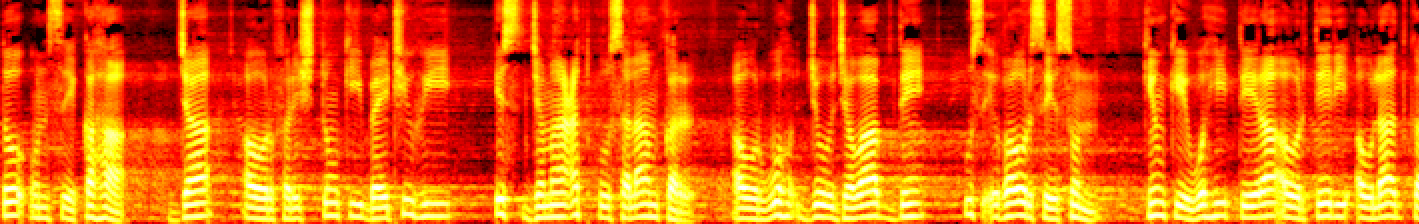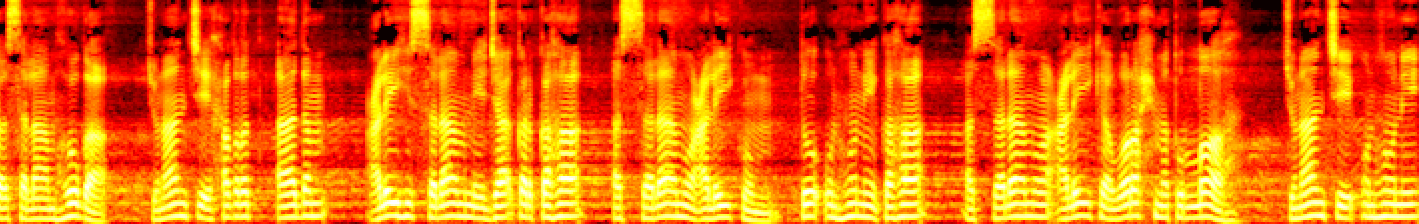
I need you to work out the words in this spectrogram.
تو ان سے کہا، جا اور فرشتوں کی بیٹھی ہوئی اس جماعت کو سلام کر اور وہ جو جواب دیں، اس غور سے سن، کیونکہ وہی تیرا اور تیری اولاد کا سلام ہوگا۔ چنانچہ حضرت آدم علیہ السلام نے جا کر کہا، السلام علیکم۔ تو انہوں نے کہا، السلام علیک ورحمۃ اللہ۔ چنانچہ انہوں نے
